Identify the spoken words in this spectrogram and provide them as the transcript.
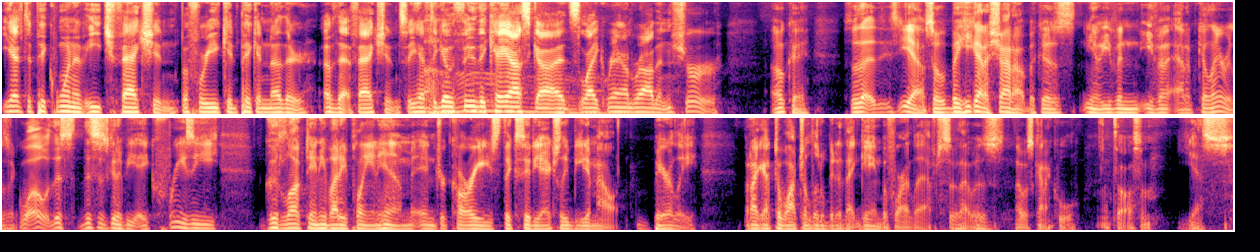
you have to pick one of each faction before you can pick another of that faction. So you have to go through the chaos gods like round robin. Sure. Okay. So that yeah. So but he got a shout out because you know even even Adam Keller was like, whoa, this this is going to be a crazy good luck to anybody playing him. And Drukhari's Thick City actually beat him out barely. but I got to watch a little bit of that game before I left, so that was that was kind of cool. That's awesome. Yes,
